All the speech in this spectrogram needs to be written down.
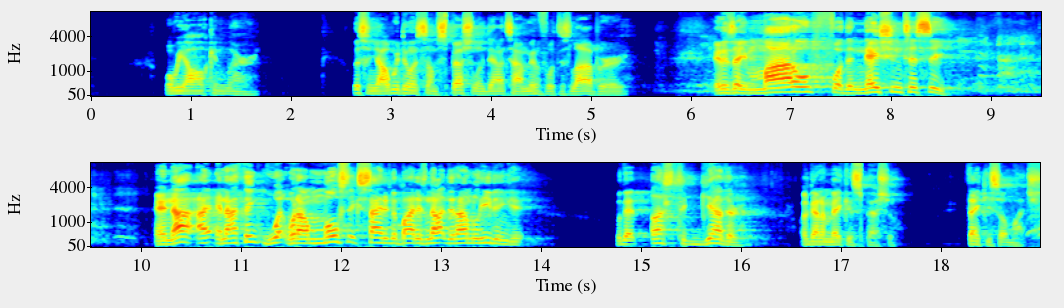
where we all can learn. Listen, y'all, we're doing something special in downtown Memphis with this library. It is a model for the nation to see. And I, and I think what, what I'm most excited about is not that I'm leading it, but that us together are going to make it special. Thank you so much.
